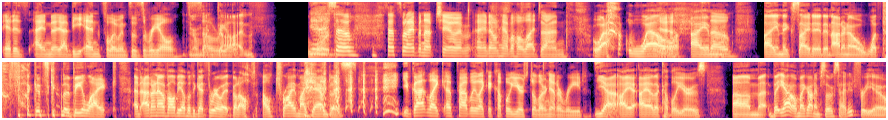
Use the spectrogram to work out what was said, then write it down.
it is. I know. Yeah, the influence is real. Oh so my real. god. Yeah, so that's what I've been up to. I, I don't have a whole lot done. Wow. Well, Yeah. I am So I am excited and I don't know what the fuck it's going to be like and I don't know if I'll be able to get through it, but I'll I'll try my damnedest. you've got like a, probably like a couple years to learn how to read. so- yeah, I I have a couple years. Um but yeah, oh my god, I'm so excited for you.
